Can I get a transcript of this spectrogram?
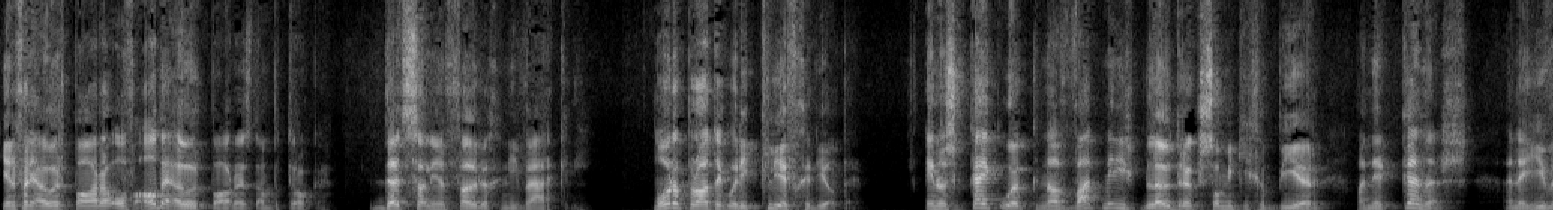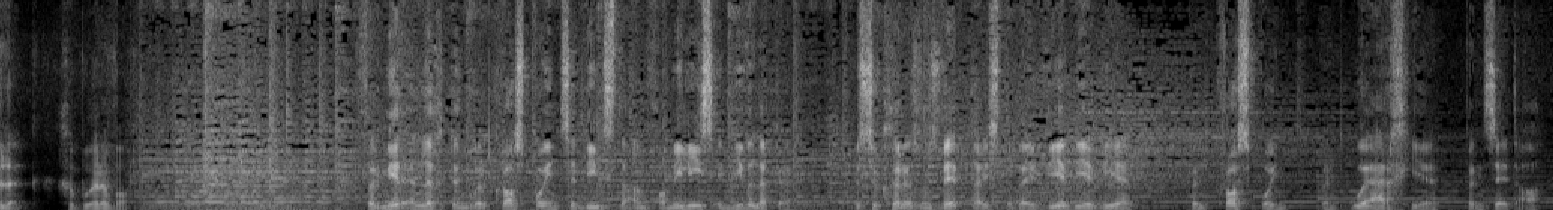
Een van die ouerpare of albei ouerpare is dan betrokke. Dit sal eenvoudig nie werk nie. Môre praat ek oor die kleefgedeelte. En ons kyk ook na wat met die bloudruk sommetjie gebeur wanneer kinders in 'n huwelik gebore word. Vir meer inligting oor Crosspoint se dienste aan families en huwelike, besoek gerus ons webtuiste by www.crosspoint.org.za.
